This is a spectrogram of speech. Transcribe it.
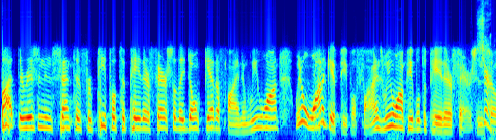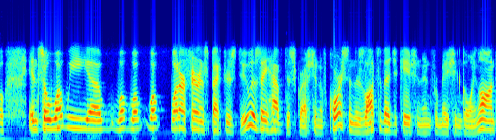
But there is an incentive for people to pay their fare so they don't get a fine. And we want we don't want to give people fines. We want people to pay their fares. And sure. so and so what we uh, what, what what what our fare inspectors do is they have discretion, of course, and there's lots of education and information going on.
